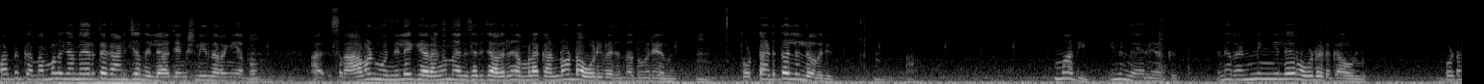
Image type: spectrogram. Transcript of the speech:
പതുക്കെ. നമ്മൾ ഞാൻ നേരത്തെ കാണിച്ചു തന്നില്ല ആ ജംഗ്ഷനിൽ നിന്ന് ഇറങ്ങിയപ്പം ശ്രാവൺ മുന്നിലേക്ക് ഇറങ്ങുന്ന അനുസരിച്ച് അവർ നമ്മളെ കണ്ടോണ്ടാ ഓടി വരുന്ന ദൂരെന്ന്. തൊട്ടടുത്തല്ലല്ലോ അവർ. മതി. ഇനി നേരെയാക്ക്. ഇനി റണ്ണിങ്ങിലെ റോഡ് എടുക്കാവുള്ളൂ. പോട്ടെ.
